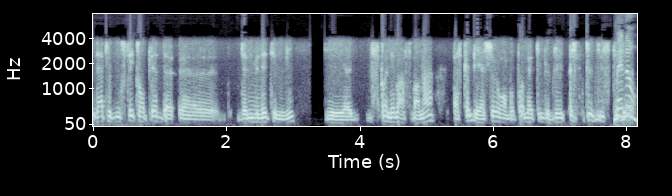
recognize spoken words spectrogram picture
la publicité complète de euh, d'une minute et demie qui est disponible en ce moment, parce que bien sûr, on ne va pas mettre une publicité mais non.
